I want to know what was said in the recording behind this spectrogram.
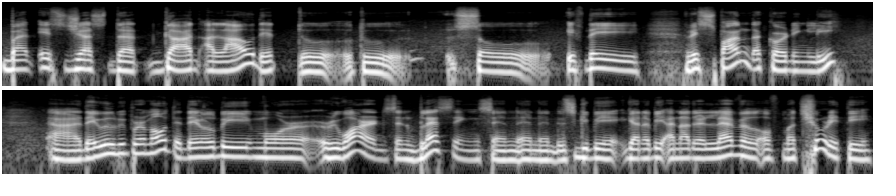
but it's just that God allowed it to to so if they respond accordingly uh, they will be promoted. There will be more rewards and blessings and and, and it's gonna be, gonna be another level of maturity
